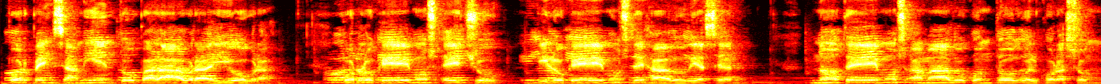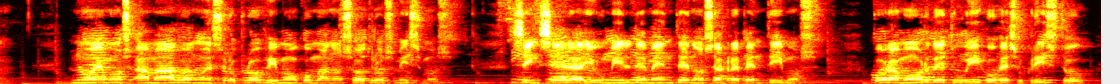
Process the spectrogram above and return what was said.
por pensamiento, palabra y obra, por lo que hemos hecho y lo que hemos dejado de hacer. No te hemos amado con todo el corazón, no hemos amado a nuestro prójimo como a nosotros mismos. Sincera y humildemente nos arrepentimos. Por amor de tu Hijo Jesucristo,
